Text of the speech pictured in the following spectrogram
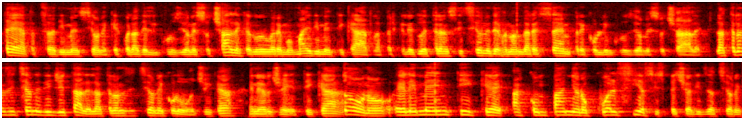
terza dimensione, che è quella dell'inclusione sociale, che non dovremmo mai dimenticarla, perché le due transizioni devono andare sempre con l'inclusione sociale. La transizione digitale e la transizione ecologica, energetica, sono elementi che accompagnano qualsiasi specializzazione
